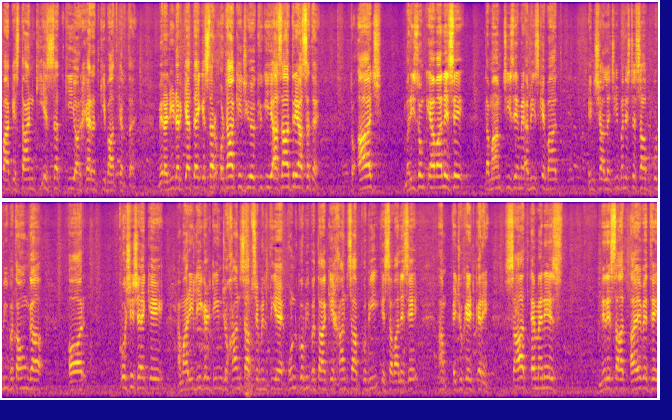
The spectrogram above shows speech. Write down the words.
पाकिस्तान की इज़्ज़त की और खैरत की बात करता है। मेरा लीडर कहता है कि सर उठा के जियो क्योंकि ये आज़ाद रियासत है। तो आज मरीज़ों के हवाले से तमाम चीज़ें मैं अभी इसके बाद इन चीफ मिनिस्टर साहब को भी बताऊँगा। और कोशिश है कि हमारी लीगल टीम जो खान साहब से मिलती है, उनको भी बता के खान साहब को भी इस हवाले से हम एजुकेट करें। सात एम मेरे साथ आए हुए थे।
